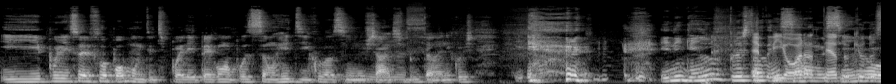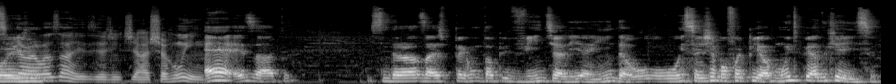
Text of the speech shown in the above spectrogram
E por isso ele flopou muito. Tipo, ele pegou uma posição ridícula, assim, nos charts Nossa. britânicos. E, ninguém prestou É atenção pior até do que o do. Cinderella's Eyes, e a gente já acha ruim. É, exato. Cinderella's Eyes pegou um top 20 ali ainda. O, o Insatiable foi pior, muito pior do que isso.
